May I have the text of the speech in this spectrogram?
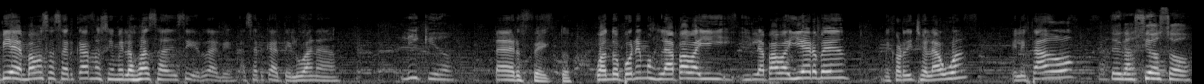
Bien, vamos a acercarnos y me los vas a decir. Dale, acércate, Luana. Líquido. Perfecto. Cuando ponemos la pava y, y la pava hierve, mejor dicho, el agua, el estado. De gaseoso.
